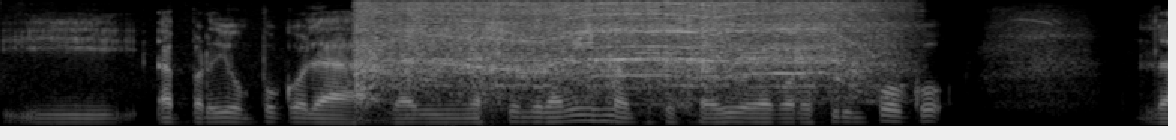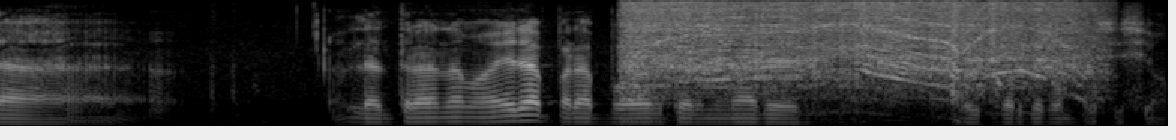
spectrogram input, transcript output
y ha perdido un poco la, alineación de la misma, entonces ahí voy a corregir un poco la, la entrada en la madera para poder terminar el corte con precisión.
